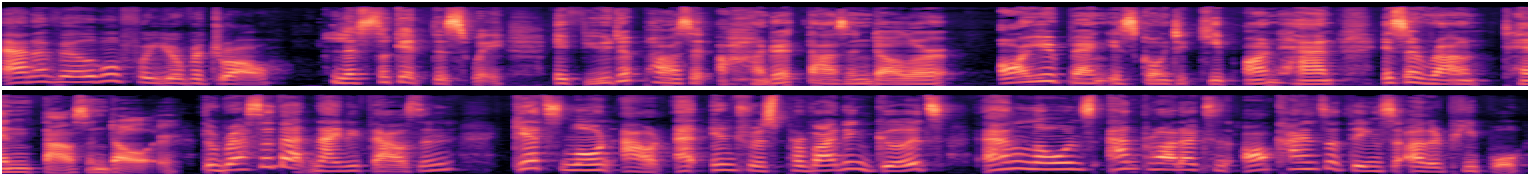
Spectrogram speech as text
and available for your withdrawal. Let's look at it this way. If you deposit $100,000, all your bank is going to keep on hand is around $10,000. The rest of that 90,000 gets loaned out at interest providing goods and loans and products and all kinds of things to other people,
